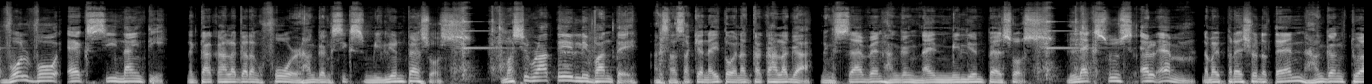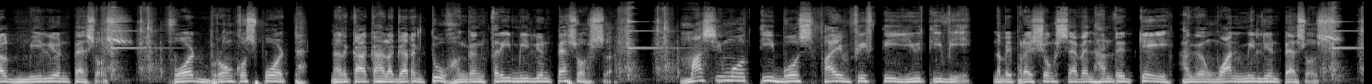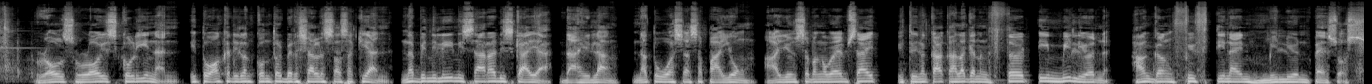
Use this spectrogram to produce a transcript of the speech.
Volvo XC90, nagkakahalaga ng 4 hanggang 6 million pesos. Maserati Levante, ang sasakyan na ito ay nagkakahalaga ng 7 hanggang 9 million pesos. Lexus LM na may presyo na 10 hanggang 12 million pesos. Ford Bronco Sport na nagkakahalaga ng 2 hanggang 3 million pesos. Massimo T-Boss 550 UTV na may presyong 700k hanggang 1 million pesos. Rolls-Royce Colinan. Ito ang kanilang kontrobersyal na sasakyan na binili ni Sara Diskaya dahil lang natuwa siya sa payong. Ayon sa mga website, ito ay nagkakahalaga ng 30 million hanggang 59 million pesos.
